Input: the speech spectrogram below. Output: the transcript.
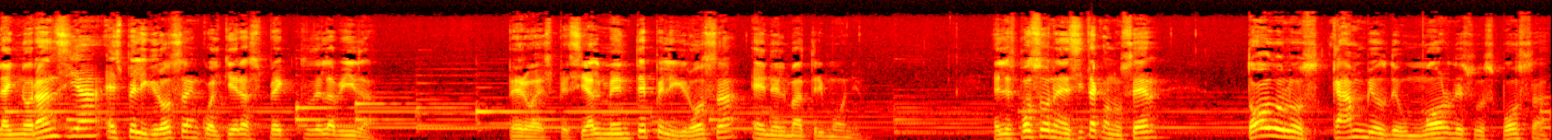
La ignorancia es peligrosa en cualquier aspecto de la vida, pero especialmente peligrosa en el matrimonio. El esposo necesita conocer todos los cambios de humor de su esposa,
